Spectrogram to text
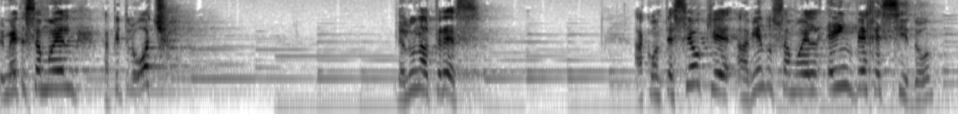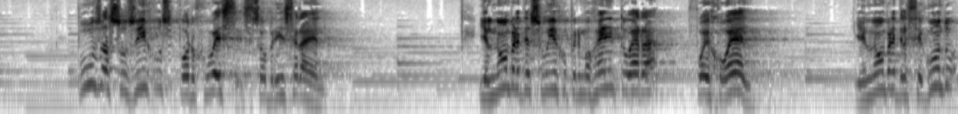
1 Samuel capítulo 8, del 1 al 3. Aconteceu que, habiendo Samuel envejecido, puso a sus hijos por jueces sobre Israel. Y el nombre de su hijo primogénito era, fue Joel. Y el nombre del segundo,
